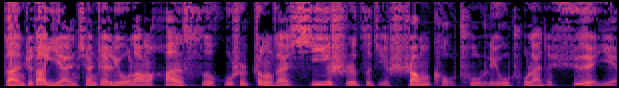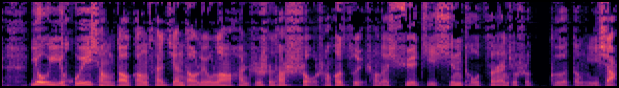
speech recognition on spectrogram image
感觉到眼前这流浪汉似乎是正在吸食自己伤口处流出来的血液。又一回想到刚才见到流浪汉之时，他手上和嘴上的血迹，心头自然就是咯噔一下，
